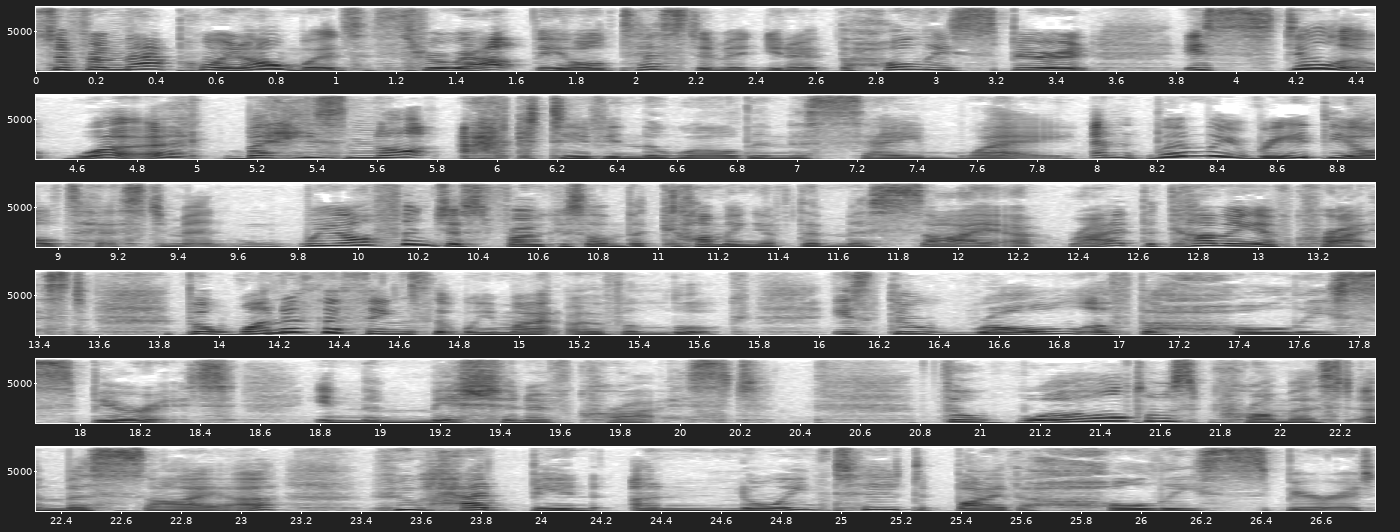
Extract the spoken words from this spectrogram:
So, from that point onwards, throughout the Old Testament, you know, the Holy Spirit is still at work, but he's not active in the world in the same way. And when we read the Old Testament, we often just focus on the coming of the Messiah, right? The coming of Christ. But one of the things that we might overlook is the role of the Holy Spirit in the mission of Christ. The world was promised a Messiah who had been anointed by the Holy Spirit,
